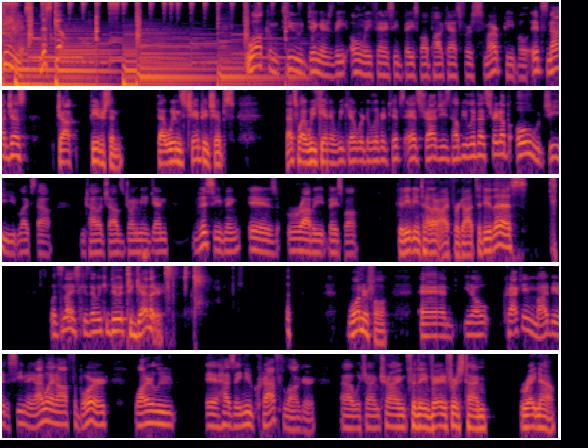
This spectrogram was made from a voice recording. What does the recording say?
Dingers. Let's go. Welcome to Dingers, the only fantasy baseball podcast for smart people. It's not just Joc Pederson that wins championships. That's why week in and week out we're delivering tips and strategies to help you live that straight up OG lifestyle. I'm Tyler Childs. Joining me again this evening is Robbie Baseball. Good evening, Tyler. I forgot to do this. What's nice because then we can do it together. Wonderful. And you know, cracking my beer this evening, I went off the board. Waterloo it has a new craft lager, uh, which I'm trying for the very first time right now.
